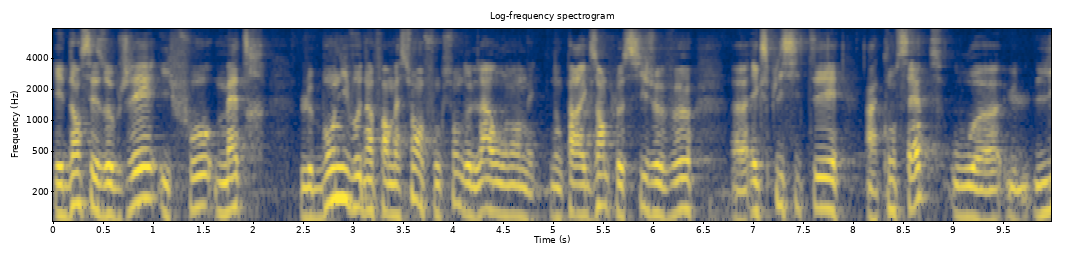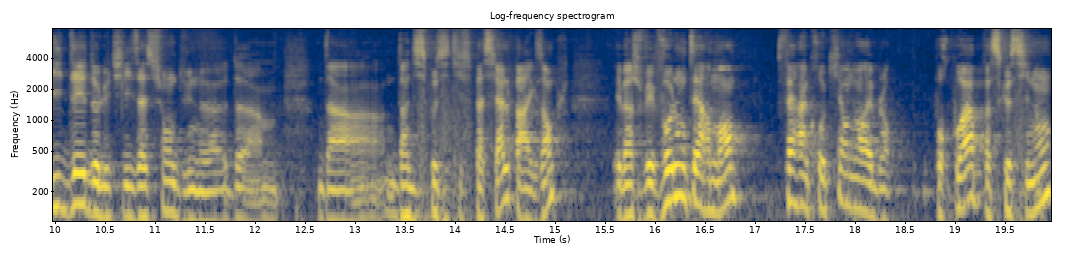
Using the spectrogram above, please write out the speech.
Et dans ces objets, il faut mettre le bon niveau d'information en fonction de là où on en est. Donc par exemple, si je veux euh, expliciter un concept ou euh, l'idée de l'utilisation d'un dispositif spatial, par exemple, eh bien, je vais volontairement faire un croquis en noir et blanc. Pourquoi? Parce que sinon,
